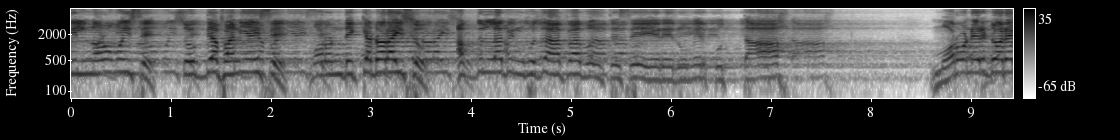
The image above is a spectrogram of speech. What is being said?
দিল নরম হইছে, চোখ দিয়া ফানি আইছে, মরণ দীক্ষা ডরাইছো। আব্দুল্লাহ বিন হুজাফা বলতেছে রে রুমের কুত্তা, মরণের ডরে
